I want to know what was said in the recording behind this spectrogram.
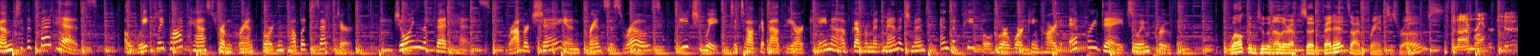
Welcome to the Fed Heads, a weekly podcast from Grant Thornton Public Sector. Join the Fed Heads, Robert Shea and Francis Rose, each week to talk about the arcana of government management and the people who are working hard every day to improve it. Welcome to another episode of Fed Heads. I'm Francis Rose. And I'm Robert Shea.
